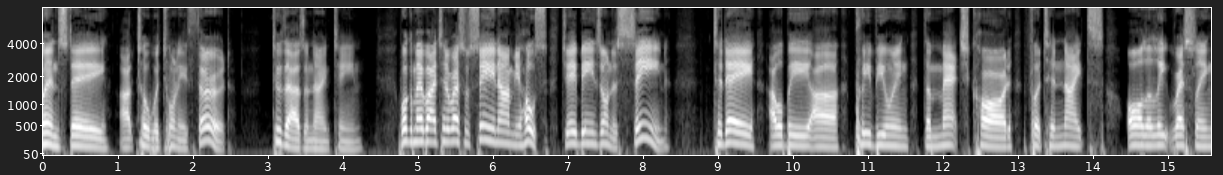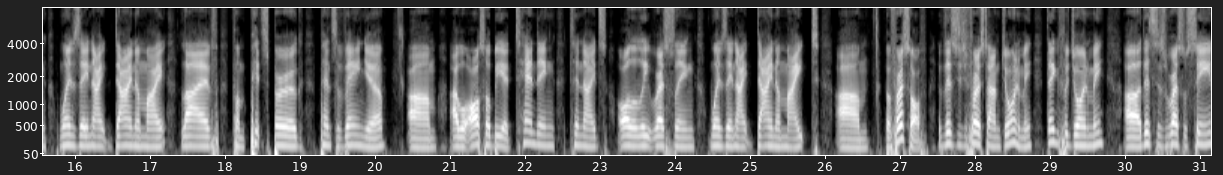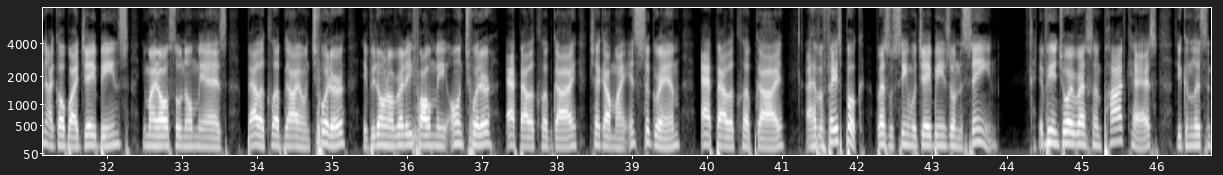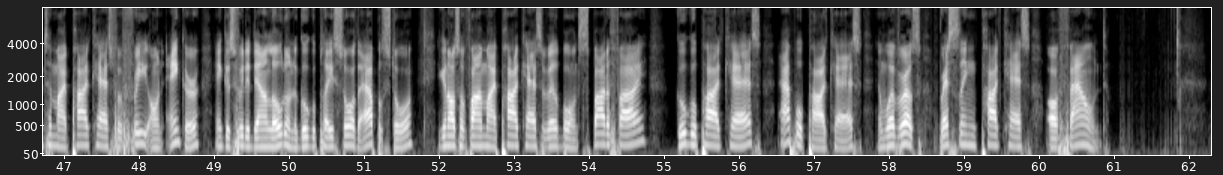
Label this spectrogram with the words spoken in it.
Wednesday, October 23rd, 2019. Welcome everybody to the Wrestle Scene. I'm your host, Jay Beans on the scene. Today, I will be uh, previewing the match card for tonight's All Elite Wrestling Wednesday Night Dynamite live from Pittsburgh, Pennsylvania. Um, I will also be attending tonight's All Elite Wrestling Wednesday Night Dynamite. Um, but first off, if this is your first time joining me, thank you for joining me. Uh, this is Wrestle Scene. I go by Jay Beans. You might also know me as Bullet Club Guy on Twitter. If you don't already, follow me on Twitter at Bullet Club Guy. Check out my Instagram at Bullet Club Guy. I have a Facebook, Wrestle Scene with Jay Beans on the Scene. If you enjoy wrestling podcasts, you can listen to my podcast for free on Anchor. Anchor is free to download on the Google Play Store or the Apple Store. You can also find my podcast available on Spotify, Google Podcasts, Apple Podcasts, and wherever else wrestling podcasts are found.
